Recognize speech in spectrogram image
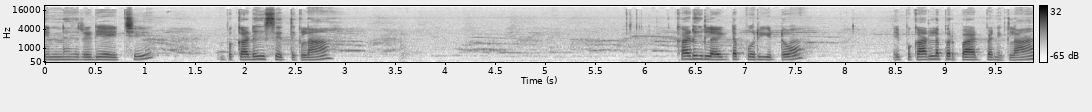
எண்ணெய் ரெடி ஆயிடுச்சு? இப்போ கடுகு சேர்த்துக்கலாம். கடுகு லைட்டாக பொரியட்டும். இப்போ கடலைப்பருப்பு ஆட் பண்ணிக்கலாம்.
